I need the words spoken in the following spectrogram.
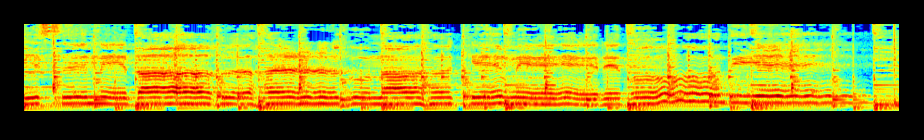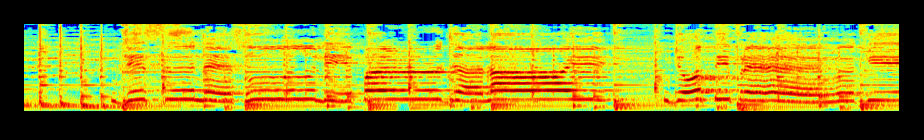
जिसने दाग हर गुनाह के मेरे धो दिए। जिसने सूली पर जलाई, ज्योति प्रेम की।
